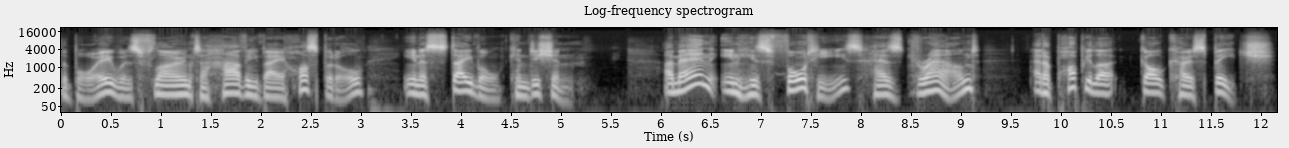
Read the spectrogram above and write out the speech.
The boy was flown to Hervey Bay Hospital in a stable condition. A man in his 40s has drowned at a popular Gold Coast beach.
